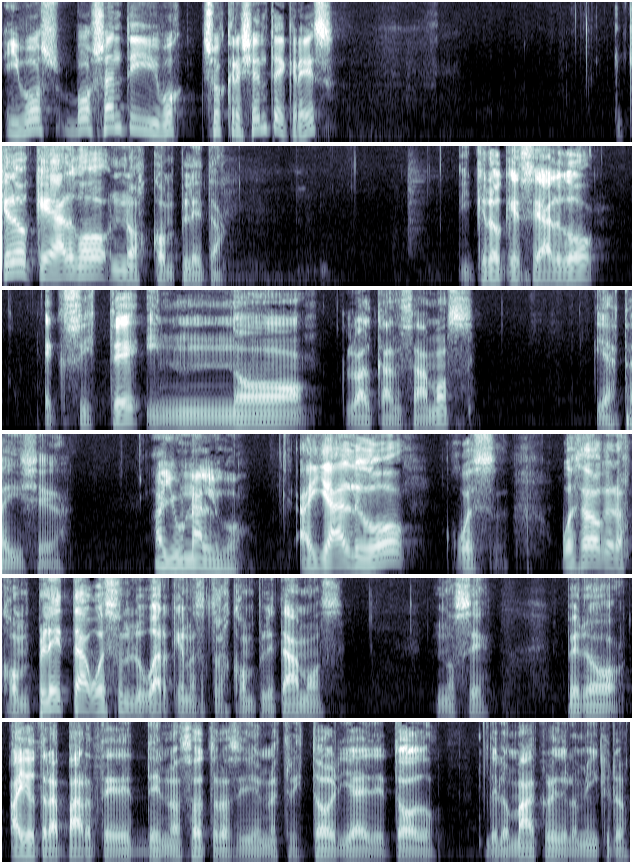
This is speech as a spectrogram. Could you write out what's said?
¿Y vos, vos, Santi, vos sos creyente, crees? Creo que algo nos completa. Y creo que ese algo existe y no lo alcanzamos. Y hasta ahí llega. Hay un algo. Hay algo, o es, o es algo que nos completa, o es un lugar que nosotros completamos. No sé. Pero hay otra parte de, de nosotros y de nuestra historia y de todo. De lo macro y de lo micro.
